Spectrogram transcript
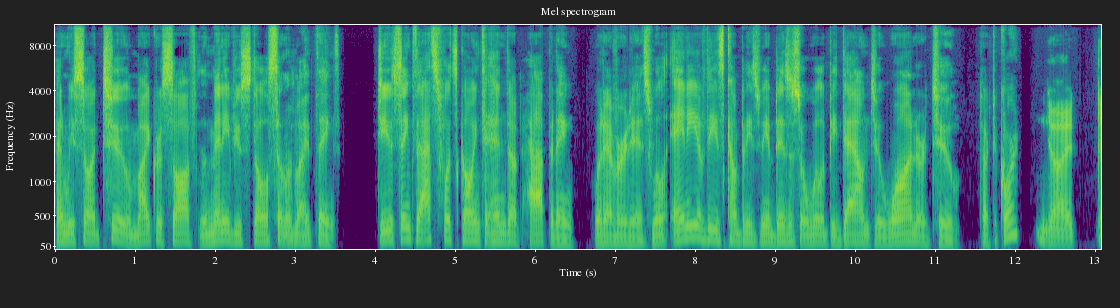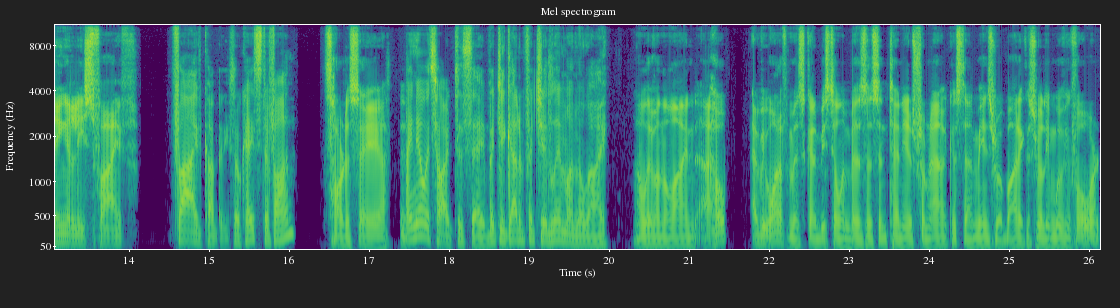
and we saw two Microsoft, many of you stole some of my things. Do you think that's what's going to end up happening, whatever it is? Will any of these companies be in business, or will it be down to one or two? Dr. Kort? Yeah, I think at least five. Five companies. Okay, Stefan? It's hard to say. I, I know it's hard to say, but you got to put your limb on the line. I'll live on the line. I hope every one of them is going to be still in business in 10 years from now because that means robotic is really moving forward.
